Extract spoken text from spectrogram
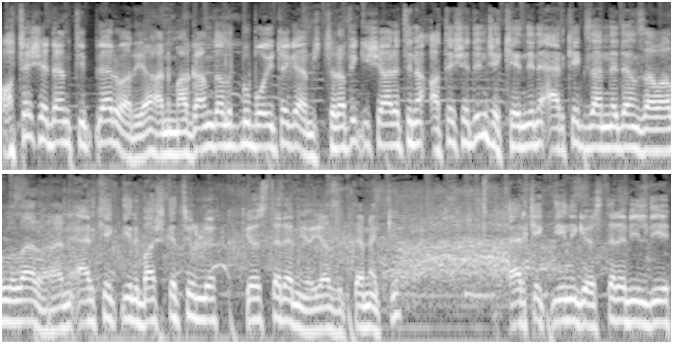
ateş eden tipler var ya. Hani magandalık bu boyuta gelmiş. Trafik işaretine ateş edince kendini erkek zanneden zavallılar var. Hani erkekliğini başka türlü gösteremiyor yazık demek ki. Erkekliğini gösterebildiği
